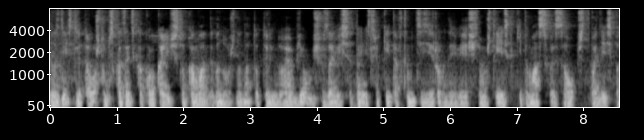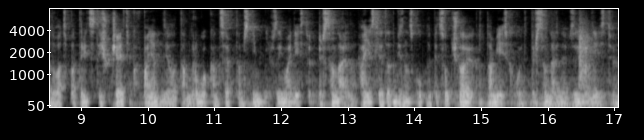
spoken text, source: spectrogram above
Но здесь для того, чтобы сказать, какое количество команды нужно на тот или иной объем, еще зависит, есть ли какие-то автоматизированные вещи. Потому что есть какие-то массовые сообщества по 10, по 20, по 30 тысяч участников. Понятное дело, там другой концепт, там с ними не взаимодействуют персонально. А если этот бизнес-клуб на 500 человек, то там есть какое-то персональное взаимодействие.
